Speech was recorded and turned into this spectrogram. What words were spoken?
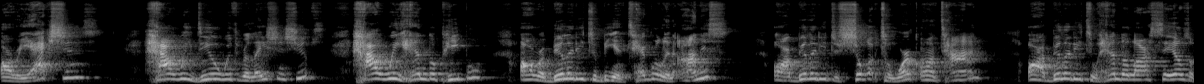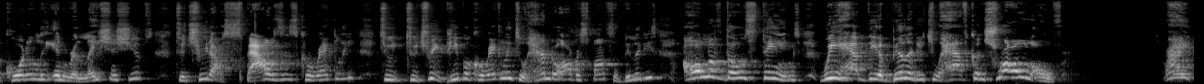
our reactions, how we deal with relationships, how we handle people, our ability to be integral and honest, our ability to show up to work on time, our ability to handle ourselves accordingly in relationships, to treat our spouses correctly, to, to treat people correctly, to handle our responsibilities, all of those things we have the ability to have control over. Right?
